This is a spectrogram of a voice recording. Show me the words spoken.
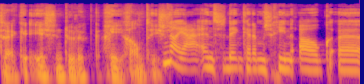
trekken is natuurlijk gigantisch. Nou ja, en ze denken er misschien ook uh,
